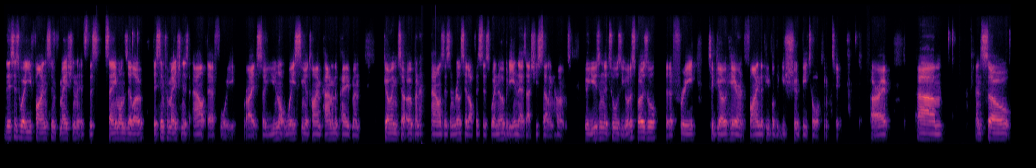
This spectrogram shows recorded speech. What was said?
this is where you find this information. It's the same on Zillow. This information is out there for you, right? So you're not wasting your time pounding the pavement, going to open houses and real estate offices where nobody in there is actually selling homes. You're using the tools at your disposal that are free to go here and find the people that you should be talking to. All right. Um, and so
